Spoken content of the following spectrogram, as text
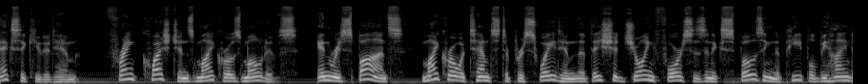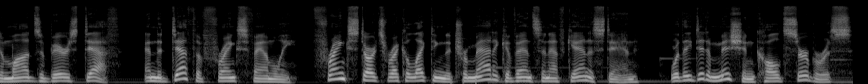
executed him, Frank questions Micro's motives. In response, Micro attempts to persuade him that they should join forces in exposing the people behind Ahmad Zubair's death and the death of Frank's family. Frank starts recollecting the traumatic events in Afghanistan, where they did a mission called Cerberus.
